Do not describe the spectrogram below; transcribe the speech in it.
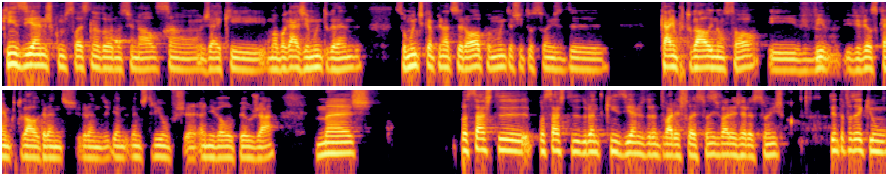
15 anos como selecionador nacional são já aqui uma bagagem muito grande. São muitos campeonatos da Europa, muitas situações de cá em Portugal e não só, e viveu-se cá em Portugal grandes, grandes, grandes triunfos a nível europeu já, mas passaste, passaste durante 15 anos, durante várias seleções, várias gerações, tenta fazer aqui um,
